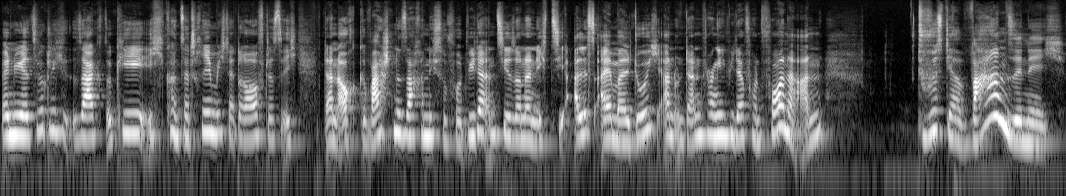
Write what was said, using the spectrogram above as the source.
wenn du jetzt wirklich sagst, okay, ich konzentriere mich darauf, dass ich dann auch gewaschene Sachen nicht sofort wieder anziehe, sondern ich ziehe alles einmal durch an und dann fange ich wieder von vorne an, du wirst ja wahnsinnig.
